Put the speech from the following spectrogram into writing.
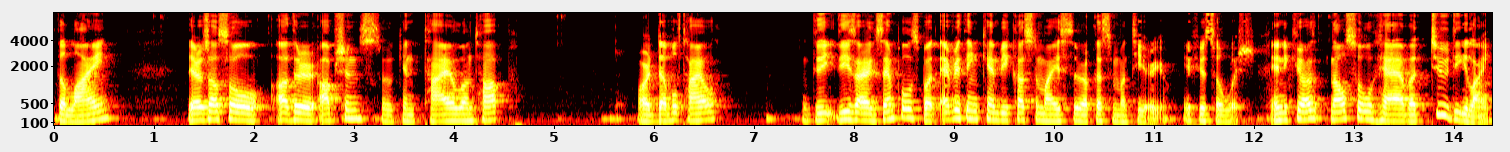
the line. There's also other options, so you can tile on top or double tile. The, these are examples, but everything can be customized through a custom material if you so wish. And you can also have a 2D line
